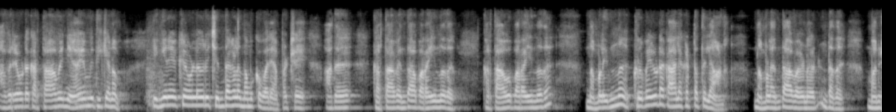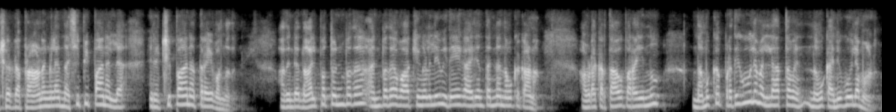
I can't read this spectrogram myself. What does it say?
അവരോട് കർത്താവ് ന്യായം വിധിക്കണം. ഇങ്ങനെയൊക്കെയുള്ള ഒരു ചിന്തകൾ നമുക്ക് വരാം. പക്ഷേ അത് കർത്താവ് എന്താ പറയുന്നത്? കർത്താവ് പറയുന്നത് നമ്മൾ ഇന്ന് കൃപയുടെ കാലഘട്ടത്തിലാണ്. നമ്മൾ എന്താ വേണ്ടത്? മനുഷ്യരുടെ പ്രാണങ്ങളെ നശിപ്പിപ്പാനല്ല രക്ഷിപ്പാൻ അത്രേ വന്നത്. അതിന്റെ നാൽപ്പത്തൊൻപത് അൻപത് വാക്യങ്ങളിലും ഇതേ കാര്യം തന്നെ നമുക്ക് കാണാം. അവിടെ കർത്താവ് പറയുന്നു നമുക്ക് പ്രതികൂലമല്ലാത്തവൻ നമുക്ക് അനുകൂലമാണ്.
